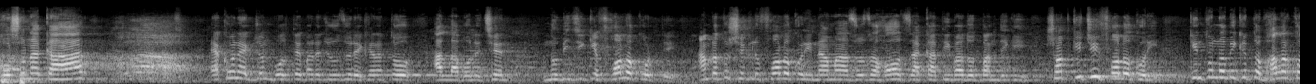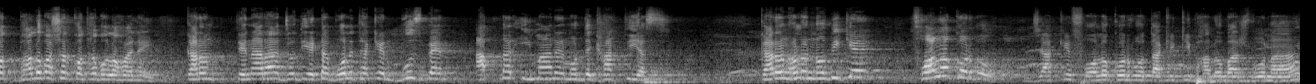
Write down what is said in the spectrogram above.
ঘোষণা কার? এখন একজন বলতে পারে যে, হুজুর, এখানে তো আল্লাহ বলেছেন নবীজিকে ফলো করতে। আমরা তো সেগুলো ফলো করি, নামাজ, রোজা, হজ জাকাত ইবাদত, বান্দিগি সব কিছুই ফলো করি। কিন্তু নবীকে তো কথা ভালোবাসার কথা বলা হয় নাই। কারণ তেনারা যদি এটা বলে থাকেন, বুঝবেন আপনার ইমানের মধ্যে ঘাটতি আছে। কারণ হলো নবীকে ফলো করব। যাকে ফলো করব, তাকে কি ভালোবাসবো না?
